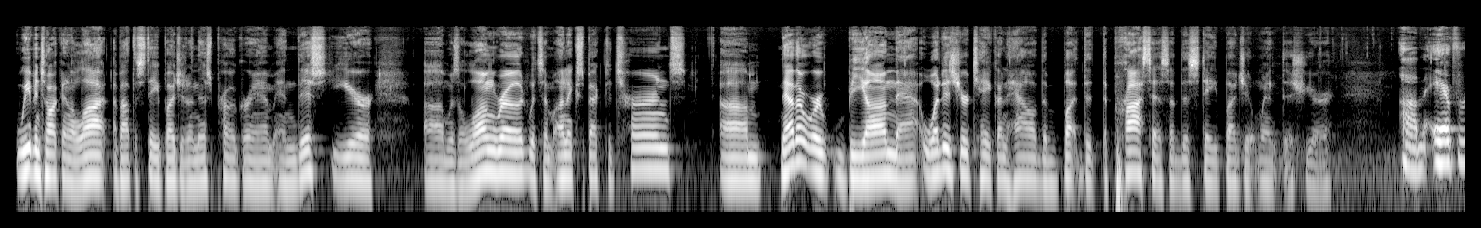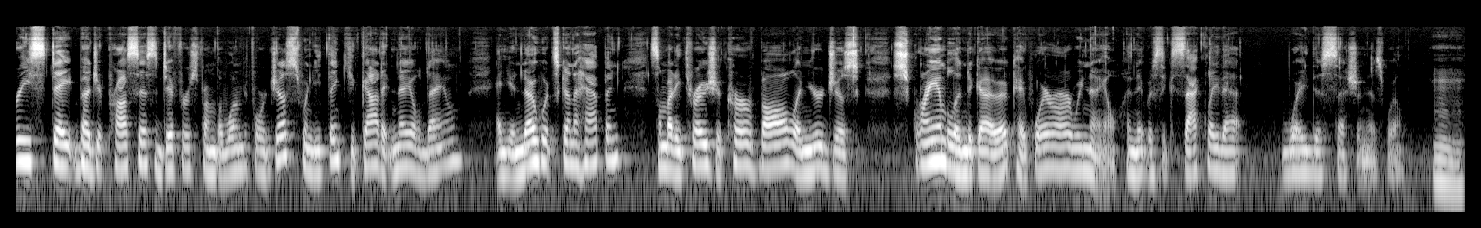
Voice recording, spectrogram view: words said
we've been talking a lot about the state budget on this program, and this year uh, was a long road with some unexpected turns. Um, now that we're beyond that, what is your take on how the, bu- the the process of the state budget went this year? Um, every state budget process differs from the one before. Just when you think you've got it nailed down and you know what's going to happen, somebody throws you a curveball and you're just scrambling to go, okay, where are we now? And it was exactly that way this session as well. Mm.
